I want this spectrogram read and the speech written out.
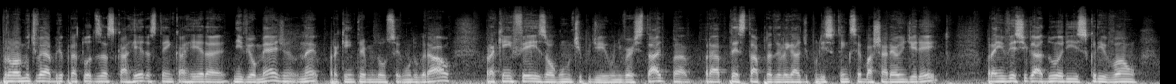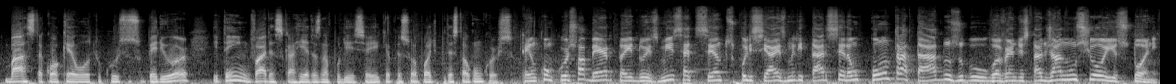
provavelmente vai abrir para todas as carreiras, tem carreira nível médio, né, para quem terminou o segundo grau, para quem fez algum tipo de universidade, para prestar para delegado de polícia tem que ser bacharel em direito, para investigador e escrivão basta qualquer outro curso superior e tem várias carreiras na polícia aí que a pessoa pode prestar o concurso. Tem um concurso aberto aí, 2.700 policiais militares serão contratados, o governo do estado já anunciou isso, Tony.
